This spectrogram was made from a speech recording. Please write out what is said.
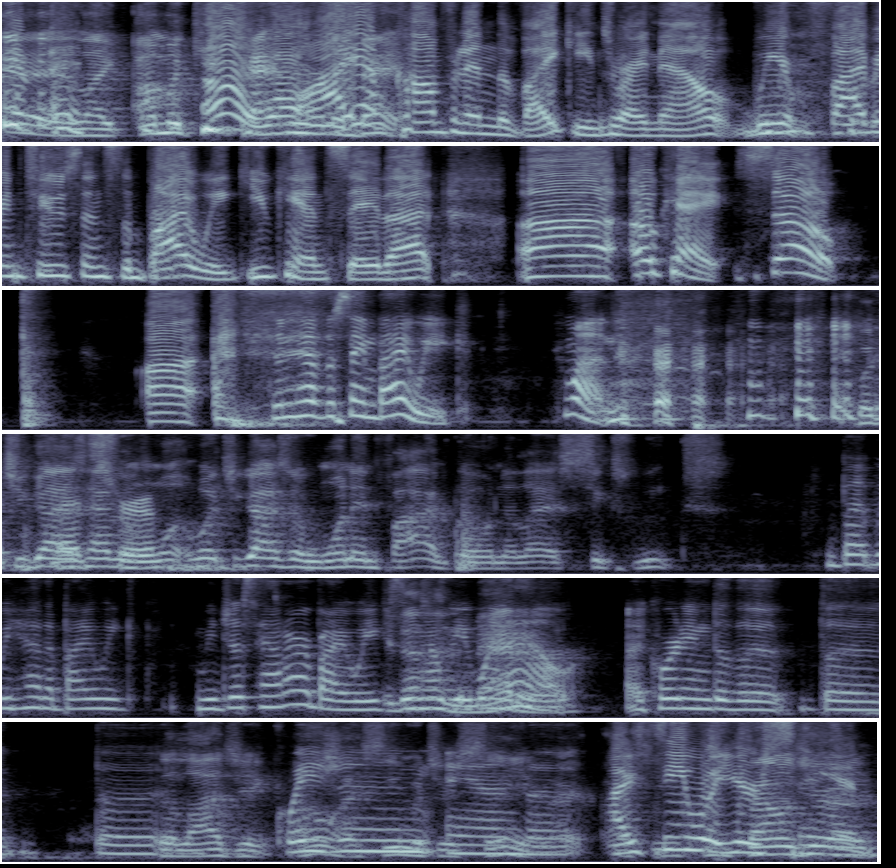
Yeah, like I'm gonna keep. Oh well, I am back. confidence in the Vikings right now. We are five and two since the bye week. You can't say that. Uh, okay, so uh, Didn't have the same bye week. Come on. But you guys That's have true. what you guys are one in five though in the last six weeks. but we had a bye week. We just had our bye week, It so now doesn't we went out according to the the the, The logic. equation oh, I see what you're and saying. the- I, I see what You you're found your- saying.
